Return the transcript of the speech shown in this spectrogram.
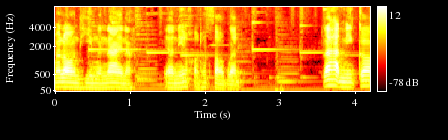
มาลองทีมกันได้นะเดี๋ยวอันนี้ขอทดสอบกัน รหัสนี้ก็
